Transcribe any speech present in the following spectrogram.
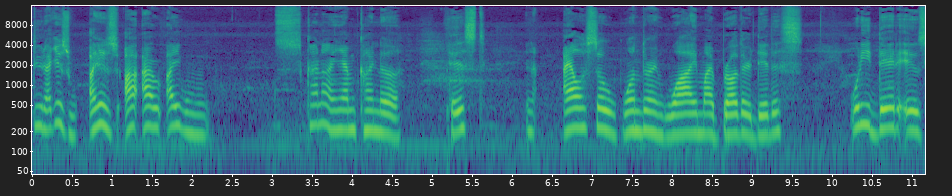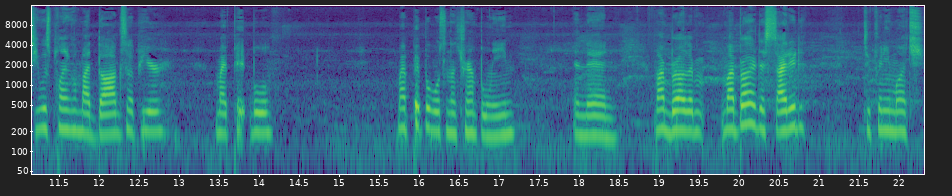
Dude, I just, I just, I, I, I kind of I am kind of pissed. I also wondering why my brother did this. What he did is he was playing with my dogs up here. My pit bull. My pit bull was on the trampoline. And then my brother, my brother decided to pretty much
